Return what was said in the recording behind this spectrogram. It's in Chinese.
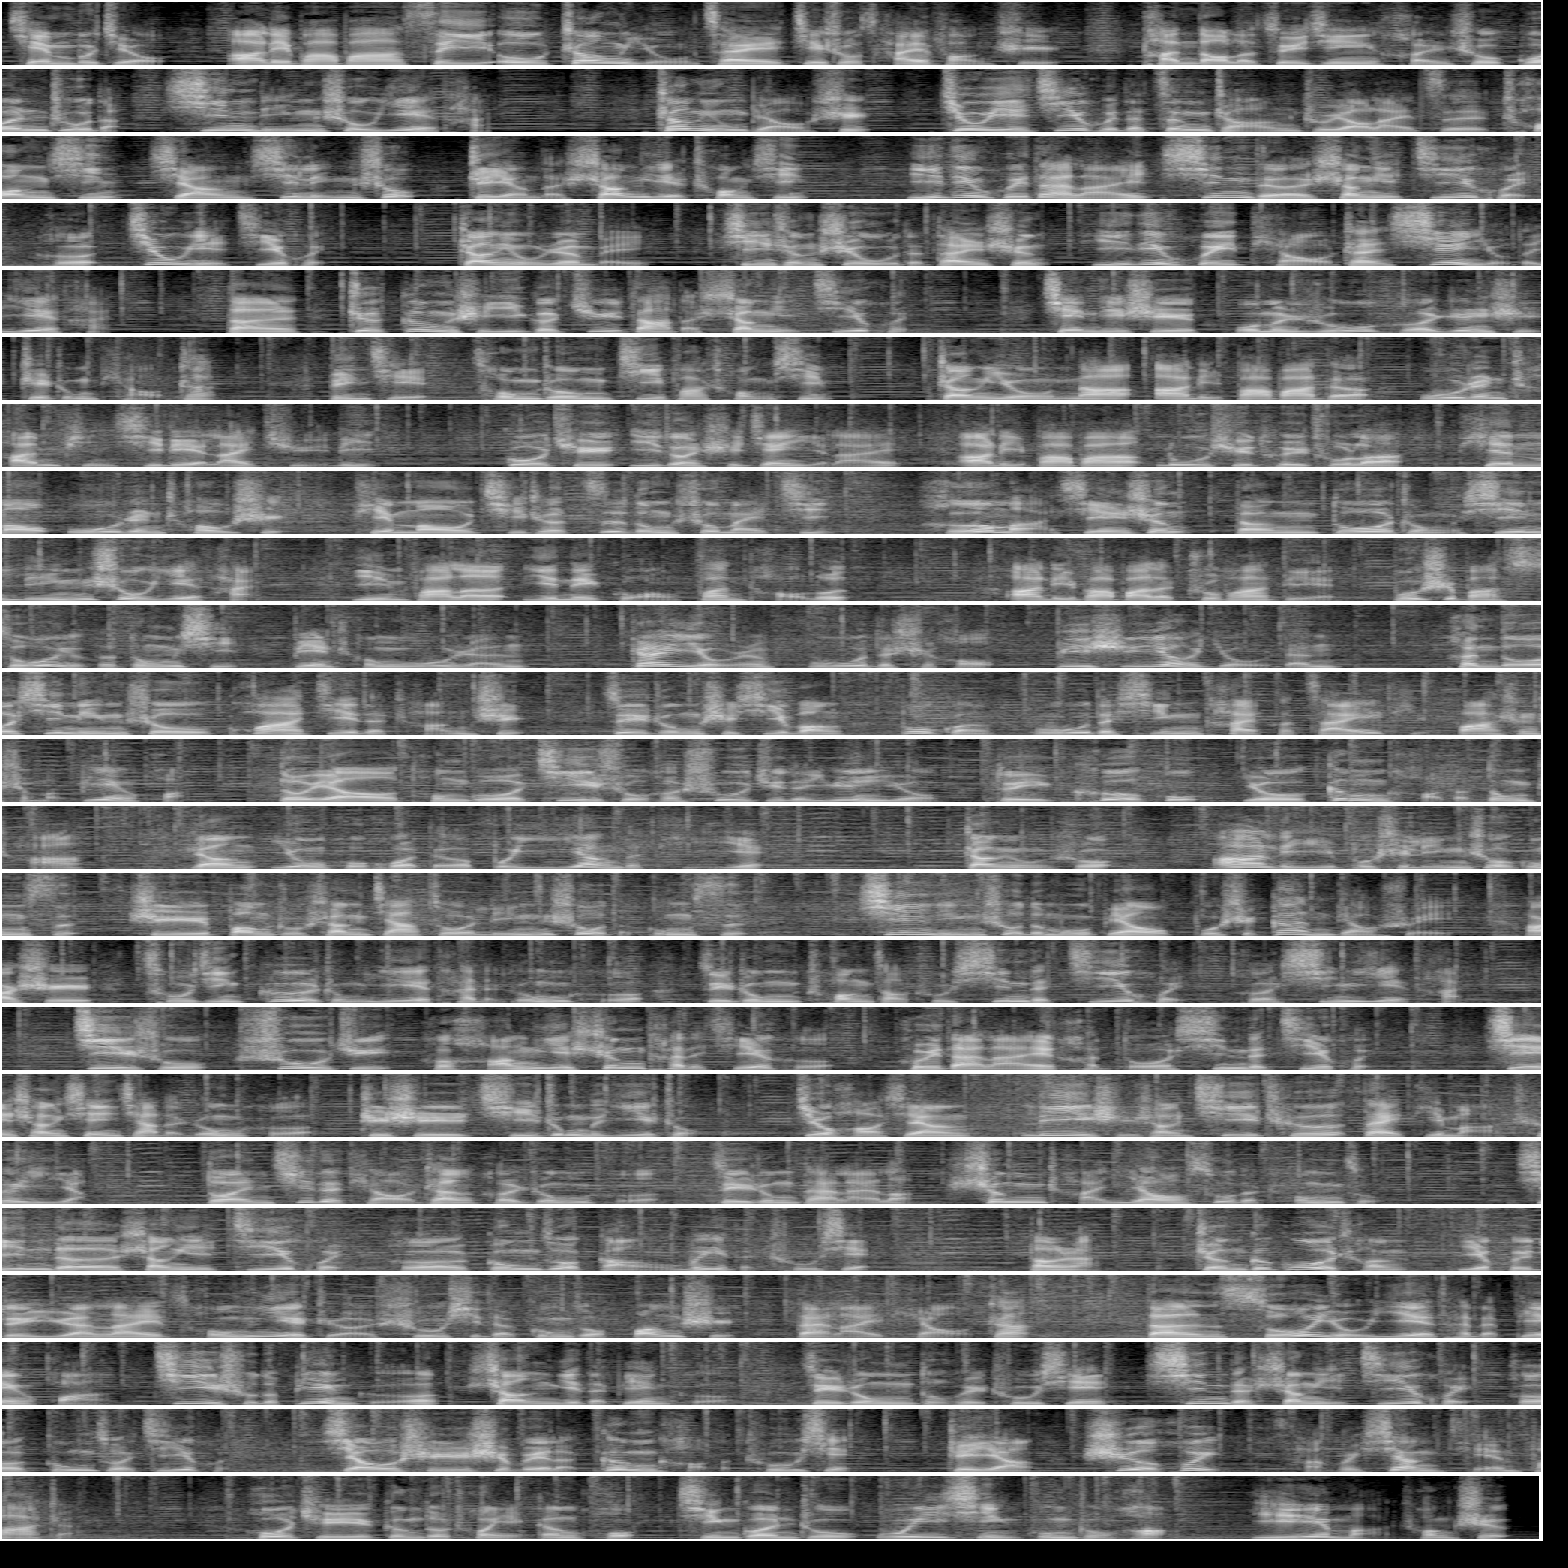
前不久，阿里巴巴 CEO 张勇在接受采访时谈到了最近很受关注的新零售业态。张勇表示，就业机会的增长主要来自创新，像新零售这样的商业创新，一定会带来新的商业机会和就业机会。张勇认为，新生事物的诞生一定会挑战现有的业态，但这更是一个巨大的商业机会，前提是我们如何认识这种挑战，并且从中激发创新。张勇拿阿里巴巴的无人产品系列来举例。过去一段时间以来，阿里巴巴陆续推出了天猫无人超市、天猫汽车自动售卖机、盒马鲜生等多种新零售业态，引发了业内广泛讨论。阿里巴巴的出发点不是把所有的东西变成无人，该有人服务的时候必须要有人。很多新零售跨界的尝试，最终是希望不管服务的形态和载体发生什么变化。都要通过技术和数据的运用，对客户有更好的洞察，让用户获得不一样的体验。张勇说：“阿里不是零售公司，是帮助商家做零售的公司。新零售的目标不是干掉谁，而是促进各种业态的融合，最终创造出新的机会和新业态。技术、数据和行业生态的结合，会带来很多新的机会。线上线下的融合只是其中的一种。”就好像历史上汽车代替马车一样，短期的挑战和融合，最终带来了生产要素的重组、新的商业机会和工作岗位的出现。当然，整个过程也会对原来从业者熟悉的工作方式带来挑战。但所有业态的变化、技术的变革、商业的变革，最终都会出现新的商业机会和工作机会。消失是为了更好的出现，这样社会才会向前发展。获取更多创业干货，请关注微信公众号“野马创社”。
